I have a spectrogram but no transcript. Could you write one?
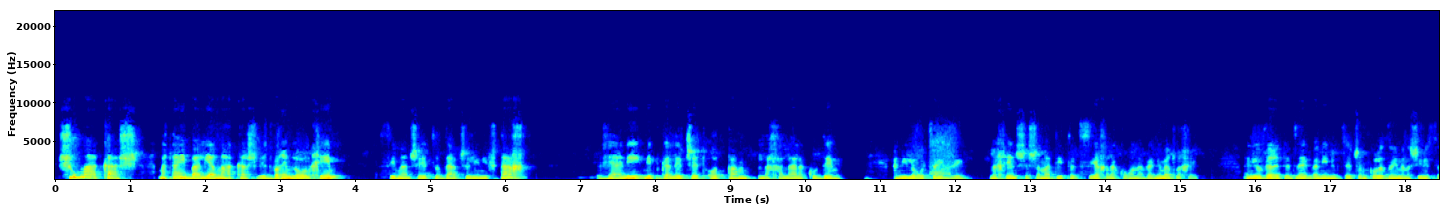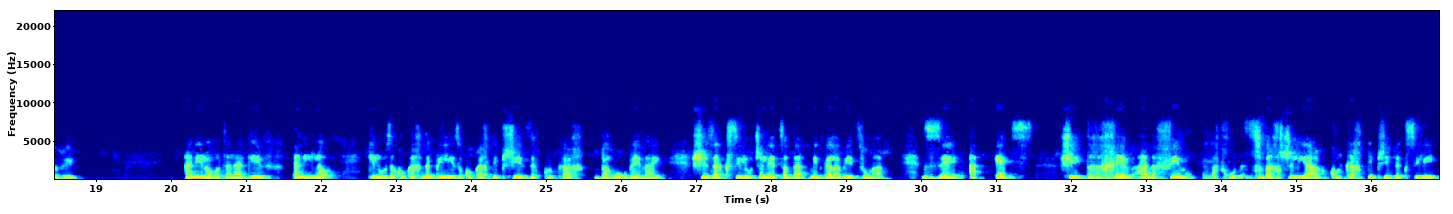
שום מעקש. מתי בא לי המעקש ודברים לא הולכים? סימן שעץ הדת שלי נפתח, ואני מתגלצ'ת עוד פעם לחלל הקודם. אני לא רוצה את זה. לכן ששמעתי את השיח על הקורונה, ואני אומרת לכם, אני עוברת את זה, ואני נמצאת שם כל הזמן עם אנשים מסביב. אני לא רוצה להגיב. אני לא, כאילו, זה כל כך דבילי, זה כל כך טיפשי, זה כל כך ברור בעיניי, שזה הכסילות של עץ הדת מתגלה בעיצומה. זה העץ שהתרחב, הענפים הפכו לסבך של יער כל כך טיפשי וכסילי,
